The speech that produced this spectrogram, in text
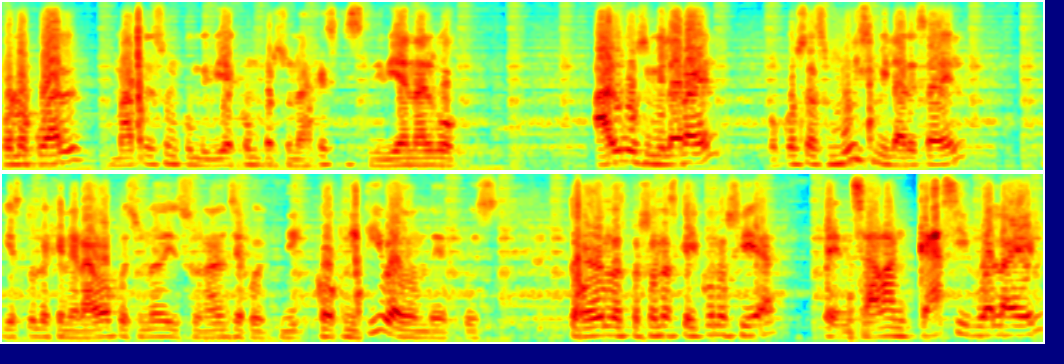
por lo cual Matheson convivía con personajes que escribían algo, algo similar a él o cosas muy similares a él y esto le generaba pues una disonancia cognitiva donde pues todas las personas que él conocía pensaban casi igual a él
